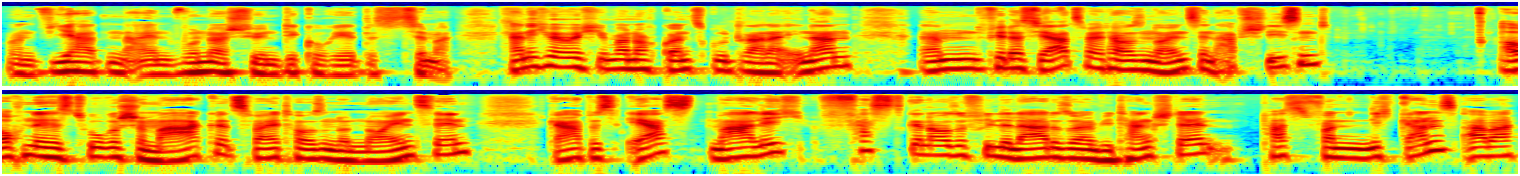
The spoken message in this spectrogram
und wir hatten ein wunderschön dekoriertes Zimmer. Kann ich mich immer noch ganz gut dran erinnern. Ähm, für das Jahr 2019 abschließend auch eine historische Marke. 2019 gab es erstmalig fast genauso viele Ladesäulen wie Tankstellen. Passt von nicht ganz, aber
